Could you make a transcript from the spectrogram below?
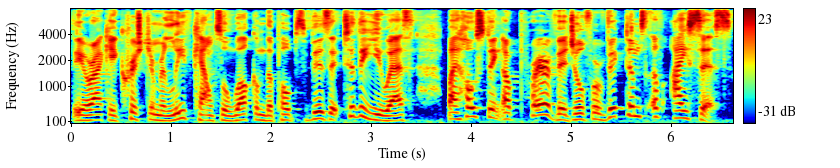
The Iraqi Christian Relief Council welcomed the Pope's visit to the U.S. by hosting a prayer vigil for victims of ISIS.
